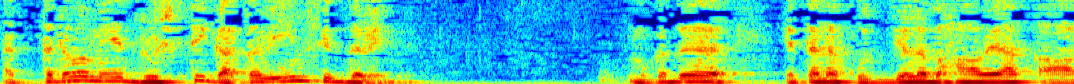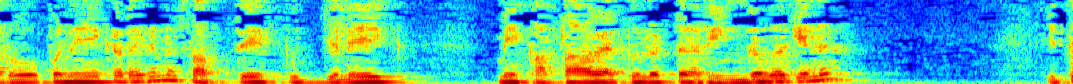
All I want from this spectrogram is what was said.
ඇත්තටම මේ දෘෂ්ටිගත වීම සිද්ධ වෙන්නේ. මොකද එතන පුජ්‍යල භාවයක් ආරෝපණය කරගෙන සත්වයේ පුජ්‍යලයක මේ කතාව ඇතුළට රිංගවගෙන ඊට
